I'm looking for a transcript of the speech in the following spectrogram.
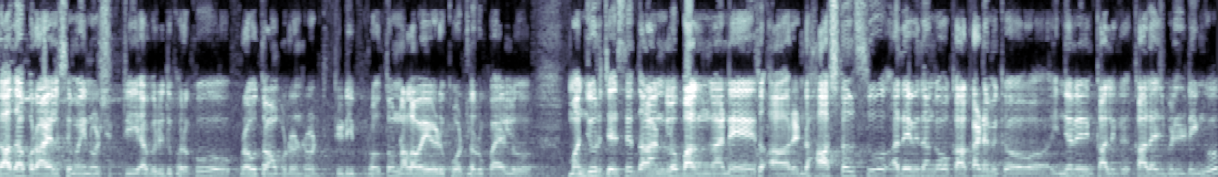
దాదాపు రాయలసీమ యూనివర్సిటీ అభివృద్ధి కొరకు ప్రభుత్వం అప్పుడున్నటువంటి టీడీపీ ప్రభుత్వం నలభై ఏడు కోట్ల రూపాయలు మంజూరు చేస్తే దానిలో భాగంగానే రెండు హాస్టల్స్ అదేవిధంగా ఒక academic engineering college college building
